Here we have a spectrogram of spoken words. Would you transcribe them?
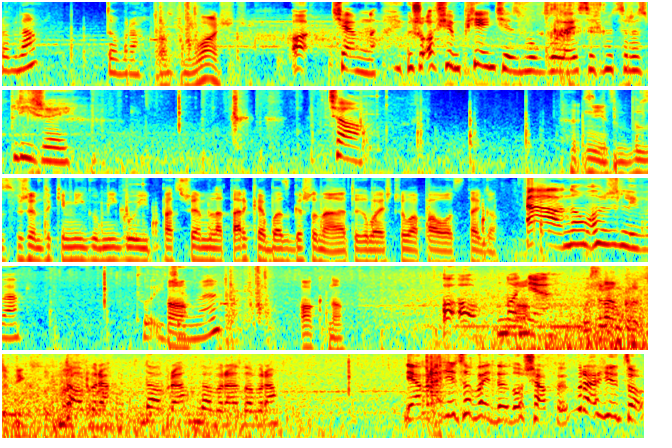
Prawda? Dobra. No właśnie. O, ciemno. Już 8.5 jest w ogóle, jesteśmy coraz bliżej. Co? Nic, bo słyszałem takie migu migu i patrzyłem, latarka była zgaszona, ale to chyba jeszcze łapało z tego. A, no możliwe. Tu idziemy. Okno. O, o, no O, nie. Używam krucyfiksów. no. Dobra, dobra, dobra, dobra. Ja w razie co wejdę do szafy, w razie co.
